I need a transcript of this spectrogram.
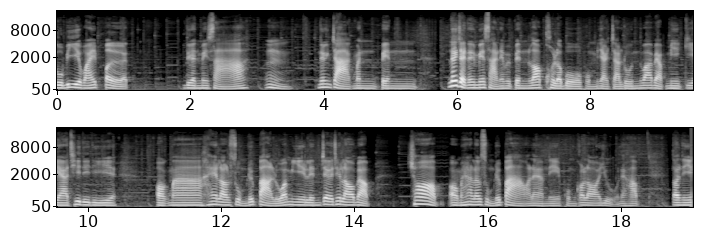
รูบี้ไว้เปิดเดือนเมษาอืม เนื่องจากมันเป็นเนื่องจากเดือนเมษาเนี่ยมันเป็นรอบโคลาโบ ผมอยากจะลุ้นว่าแบบมีเกียร์ที่ดีๆ ออกมาให้เราสุ่มหรือเปล่า หรือว่ามีเลนเจอร์ที่เราแบบชอบออกมาให้เราสุ่มหรือเปล่าอะไรแบบนี้ผมก็รออยู่นะครับ ตอนนี้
